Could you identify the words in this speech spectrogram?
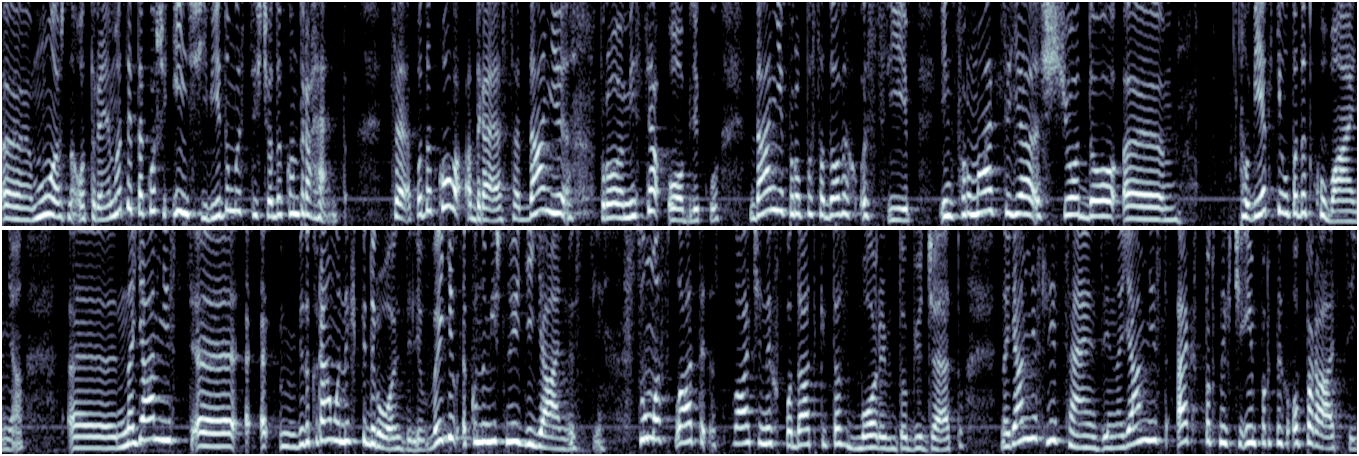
е, можна отримати також інші відомості щодо контрагента. Це податкова адреса, дані про місця обліку, дані про посадових осіб, інформація щодо е, об'єктів оподаткування. е, Наявність е, е, відокремлених підрозділів, видів економічної діяльності, сума сплачених податків та зборів до бюджету, наявність ліцензій, наявність експортних чи імпортних операцій,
